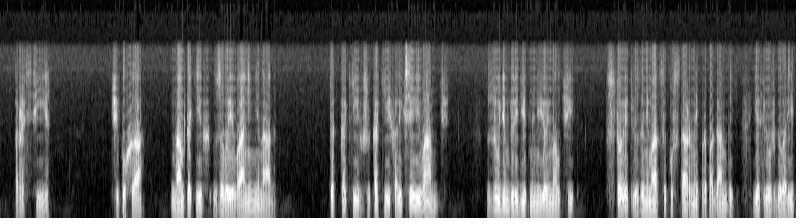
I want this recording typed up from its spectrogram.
— Россия — Чепуха. Нам таких завоеваний не надо. Так каких же, каких, Алексей Иванович? Зудин глядит на нее и молчит. Стоит ли заниматься кустарной пропагандой? Если уж говорить,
